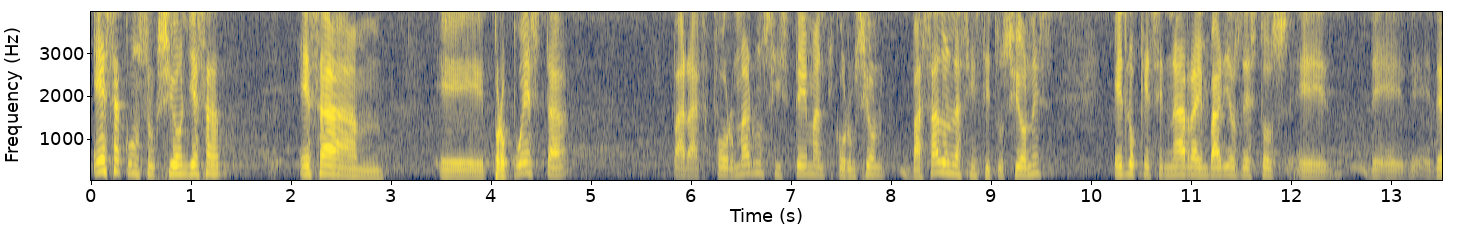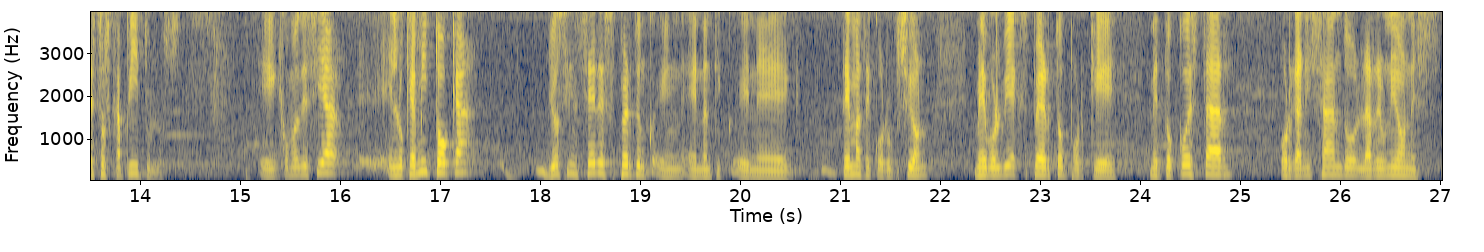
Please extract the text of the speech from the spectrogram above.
Esa construcción y esa, esa mm, eh, propuesta para formar un sistema anticorrupción basado en las instituciones es lo que se narra en varios de estos, eh, de, estos capítulos. Eh, como decía, en lo que a mí toca, yo sin ser experto en, en temas de corrupción, me volví experto porque me tocó estar organizando las reuniones.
